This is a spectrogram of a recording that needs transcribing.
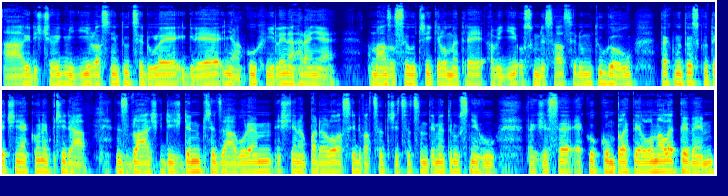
A když člověk vidí vlastně tu ceduli, kde je nějakou chvíli na hraně, má zase u 3 kilometry a vidí 87 to go, tak mu to skutečně jako nepřidá. Zvlášť, když den před závodem ještě napadalo asi 20-30 cm sněhu, takže se jako komplet jelo na lepivým,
